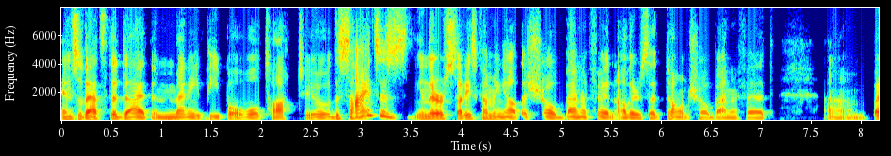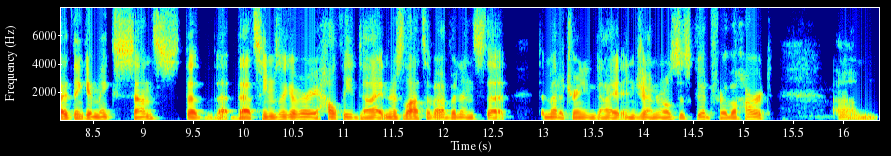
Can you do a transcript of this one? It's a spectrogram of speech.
And so that's the diet that many people will talk to. The science is, you know, there are studies coming out that show benefit and others that don't show benefit. Um, but I think it makes sense that, that that seems like a very healthy diet. And there's lots of evidence that the Mediterranean diet in general is just good for the heart. Um,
